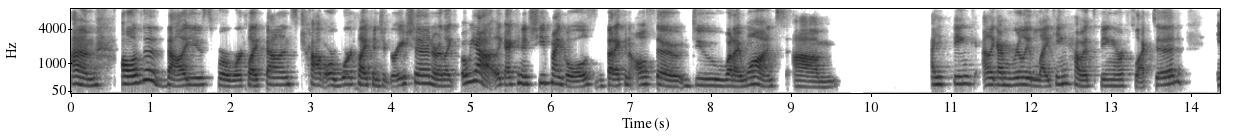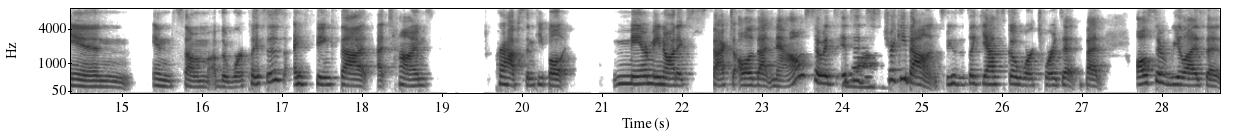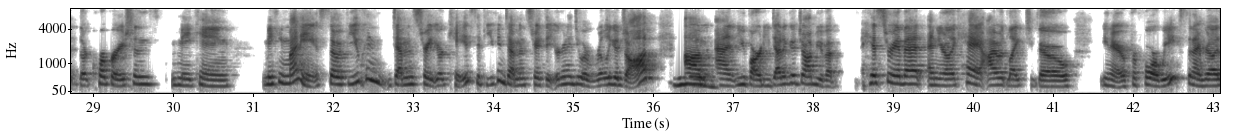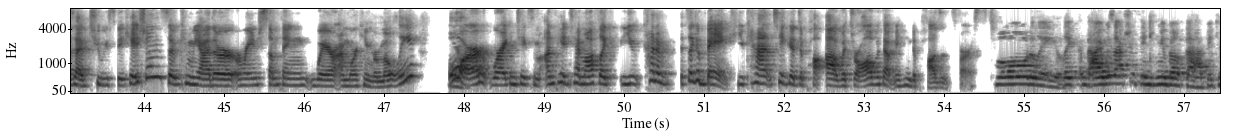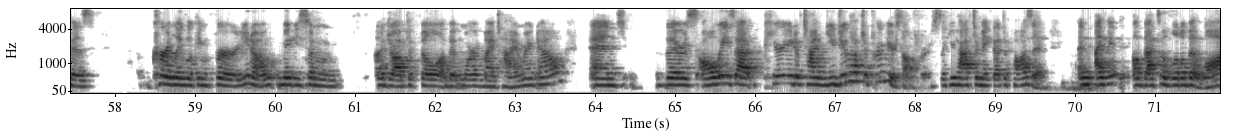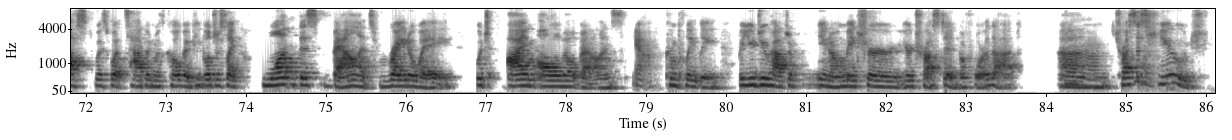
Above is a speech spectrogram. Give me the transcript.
um all of the values for work-life balance, travel or work-life integration, or like, oh yeah, like I can achieve my goals, but I can also do what I want. Um I think like I'm really liking how it's being reflected in in some of the workplaces. I think that at times perhaps some people may or may not expect all of that now. So it's it's Yeah. a tricky balance because it's like yes, go work towards it, but also realize that they're corporations making making money. So if you can demonstrate your case, if you can demonstrate that you're going to do a really good job, um, Mm, and you've already done a good job, you have a history of it, and you're like, hey, I would like to go, you know, for four weeks, and I realize I have two weeks vacation. So can we either arrange something where I'm working remotely? Or where I can take some unpaid time off, like you kind of, it's like a bank. You can't take a depo- uh, withdrawal without making deposits first. totally. Like I was actually thinking about that because currently looking for, you know, maybe some a job to fill a bit more of my time right now. And there's always that period of time you do have to prove yourself first. Like you have to make that deposit. And I think uh, that's a little bit lost with what's happened with COVID. People just like want this balance right away, which I'm all about balance Yeah. completely. But you do have to, you know, make sure you're trusted before that. Um, Trust is huge.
